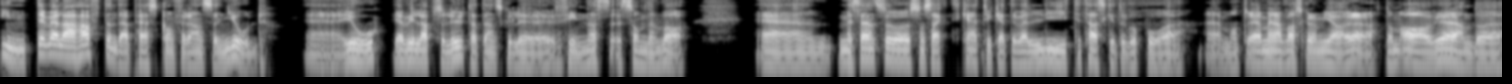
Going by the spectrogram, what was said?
inte vilja ha haft den där presskonferensen gjord? Eh, jo, jag vill absolut att den skulle finnas som den var. Eh, men sen så som sagt kan jag tycka att det var lite taskigt att gå på eh, Montreal. Jag menar vad ska de göra då? De avgör ändå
